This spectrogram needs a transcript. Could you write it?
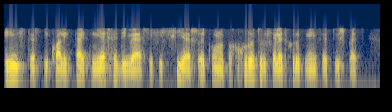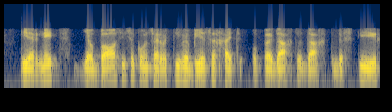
dienste, die kwaliteit meer gediversifiseer so ek kon op 'n groter hoeveelheid groep mense toespits deur net jou basiese konservatiewe besigheid op 'n dag tot dag te bestuur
